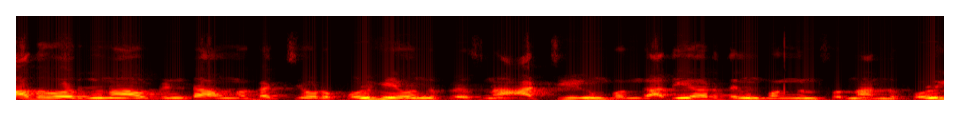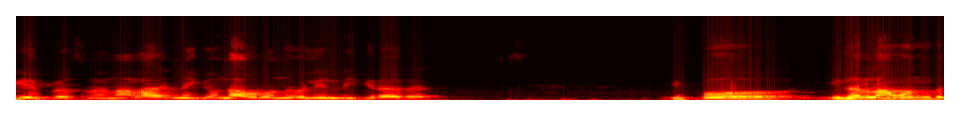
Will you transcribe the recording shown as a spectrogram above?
ஆதவ அர்ஜுனா அப்படின்ட்டு அவங்க கட்சியோட கொள்கையை வந்து பேசின ஆட்சியிலும் பங்கு அதிகாரத்திலும் பங்குன்னு சொன்ன அந்த கொள்கையை பேசுனதுனால இன்னைக்கு வந்து அவர் வந்து வெளியில் நிற்கிறாரு இப்போ இதெல்லாம் வந்து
